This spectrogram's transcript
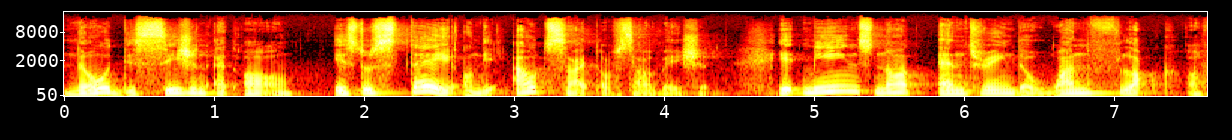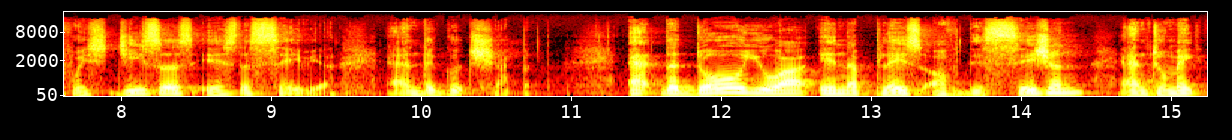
no decision at all is to stay on the outside of salvation It means not entering the one flock of which Jesus is the Savior and the Good Shepherd. At the door, you are in a place of decision, and to make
